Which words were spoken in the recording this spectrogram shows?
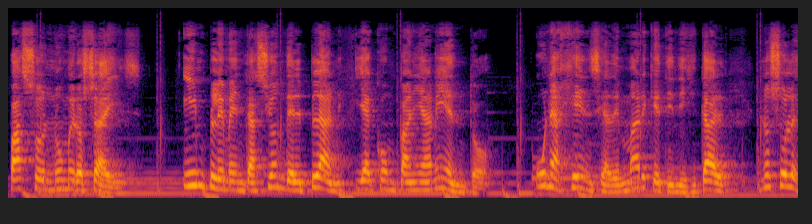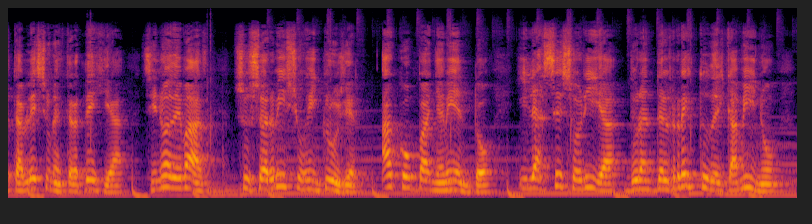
Paso número 6. Implementación del plan y acompañamiento. Una agencia de marketing digital no solo establece una estrategia, sino además sus servicios incluyen acompañamiento y la asesoría durante el resto del camino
